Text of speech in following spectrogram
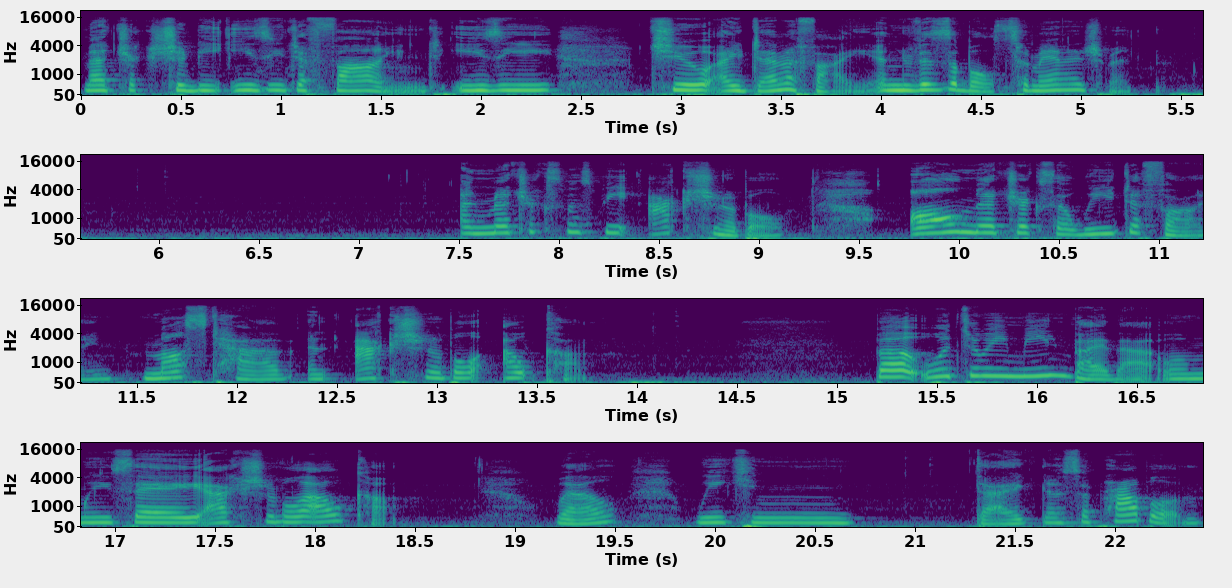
Metrics should be easy to find, easy to identify, and visible to management. And metrics must be actionable. All metrics that we define must have an actionable outcome. But what do we mean by that when we say actionable outcome? Well, we can diagnose a problem,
